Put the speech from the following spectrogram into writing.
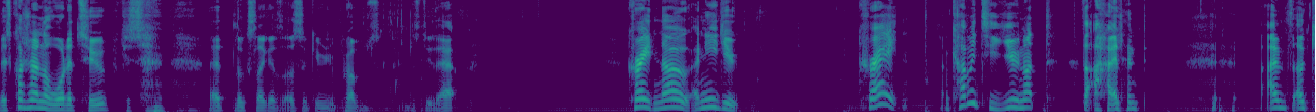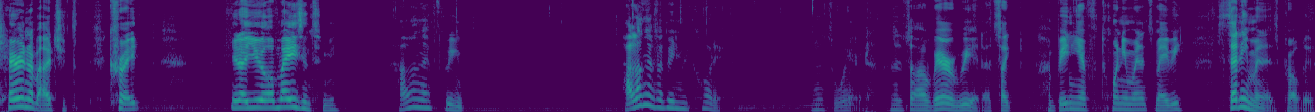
Let's concentrate on the water too, because that looks like it's also giving you problems. Let's do that. Crate, no, I need you. Crate, I'm coming to you, not the island. I'm, I'm caring about you, Crate. You know, you're amazing to me. How long have we... How long have I been recording? That's weird. It's uh, very weird. It's like, I've been here for 20 minutes, maybe. 30 minutes, probably.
